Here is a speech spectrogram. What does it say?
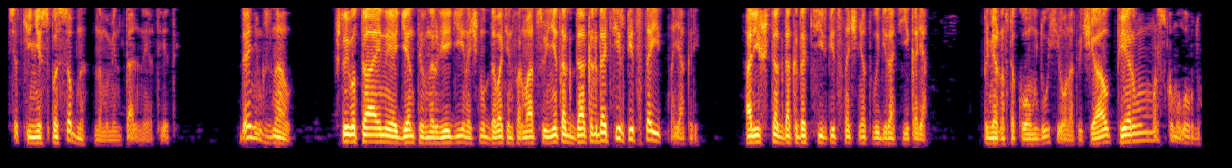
все-таки не способна на моментальные ответы. Деннинг знал, что его тайные агенты в Норвегии начнут давать информацию не тогда, когда Тирпиц стоит на якоре, а лишь тогда, когда Тирпиц начнет выбирать якоря. Примерно в таком духе он отвечал первому морскому лорду.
